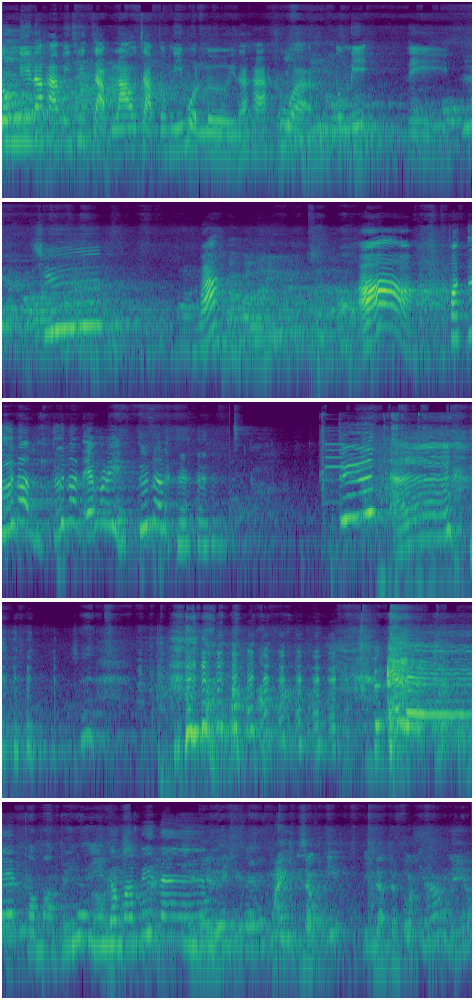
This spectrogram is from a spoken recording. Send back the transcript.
ตรงนี้นะคะมีที่จับเราจับตรงนี้หมดเลยนะคะ ทั่วตรงนี้นี่ชื่อวะอ๋อพอตื้อนั่นตื้อนั่นเอมิลี่ตื้อนั่น ตื้ออ่าฮัลโหล Kom maar binnen. hier. ก็มาบินเลย Maar is dat ook niet? Ik dat ervoor gedaan, nee, ja?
